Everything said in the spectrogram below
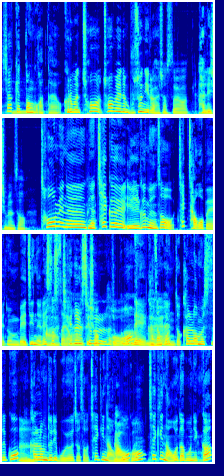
시작했던 음. 것 같아요. 그러면 처, 처음에는 무슨 일을 하셨어요? 달리시면서? 처음에는 그냥 책을 읽으면서 책 작업에 좀 매진을 아, 했었어요. 아, 책을 쓰셨고. 네, 네, 가장 먼저 칼럼을 쓰고 그 음. 그 칼럼들이 모여져서 책이 나오고, 나오고, 책이 나오다 보니까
